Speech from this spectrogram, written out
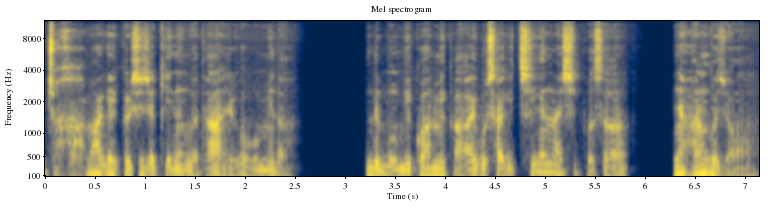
조그마하게 글씨 적혀 있는 거 다 안 읽어봅니다. 근데 뭐 믿고 합니까? 아이고 사기치겠나 싶어서 그냥 하는 거죠.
